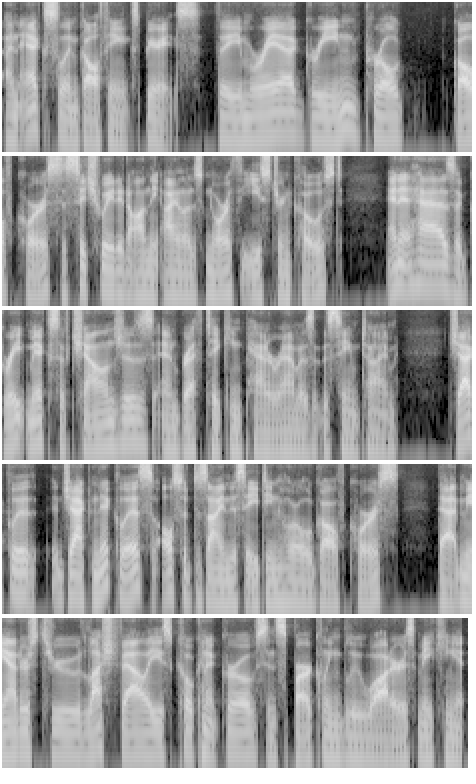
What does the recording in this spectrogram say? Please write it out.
an excellent golfing experience. The Moorea Green Pearl Golf Course is situated on the island's northeastern coast, and it has a great mix of challenges and breathtaking panoramas at the same time. Jack, Jack Nicklaus also designed this 18 hole golf course that meanders through lush valleys, coconut groves, and sparkling blue waters, making it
